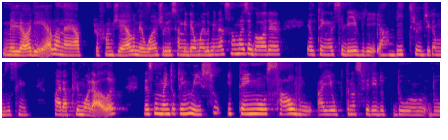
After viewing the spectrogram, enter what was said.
melhore ela, né? Aprofunde ela. O meu anjo, ele só me deu uma iluminação, mas agora eu tenho esse livre arbítrio, digamos assim, para aprimorá-la. Nesse momento eu tenho isso e tenho salvo, aí eu transferi do, do, do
